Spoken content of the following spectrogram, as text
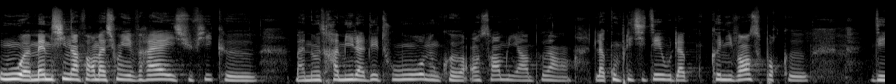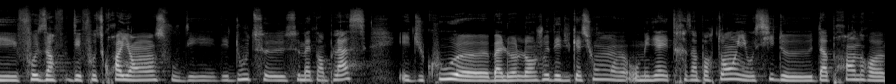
où euh, même si une information est vraie, il suffit que bah, notre ami la détourne, donc ensemble il y a un peu de la complicité ou de la connivence pour que des fausses, des fausses croyances ou des, doutes se, mettent en place. Et du coup, euh, bah, l'enjeu d'éducation euh, aux médias est très important et aussi d'apprendre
